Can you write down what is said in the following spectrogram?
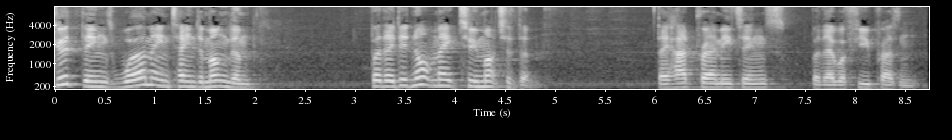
Good things were maintained among them, but they did not make too much of them. They had prayer meetings, but there were few present,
